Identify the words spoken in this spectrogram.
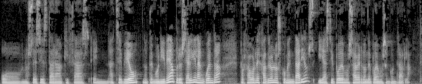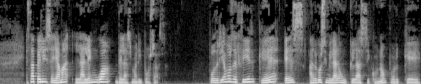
o no sé si estará quizás en HBO, no tengo ni idea, pero si alguien la encuentra, por favor dejadlo en los comentarios y así podemos saber dónde podemos encontrarla. Esta peli se llama La lengua de las mariposas. Podríamos decir que es algo similar a un clásico, ¿no? Porque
